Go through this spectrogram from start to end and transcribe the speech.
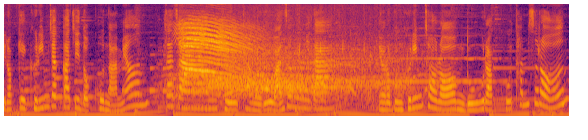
이렇게 그림자까지 넣고 나면 짜잔! 귤탕후루 완성입니다. 여러분 그림처럼 노랗고 탐스러운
